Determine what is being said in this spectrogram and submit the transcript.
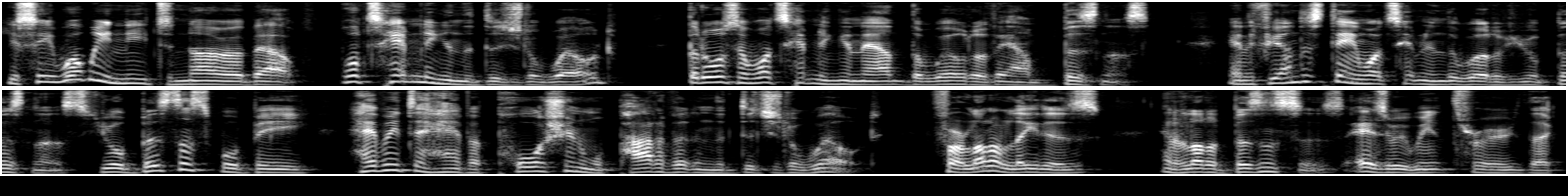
You see, what we need to know about what's happening in the digital world, but also what's happening in our, the world of our business. And if you understand what's happening in the world of your business, your business will be having to have a portion or part of it in the digital world. For a lot of leaders, and a lot of businesses, as we went through the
